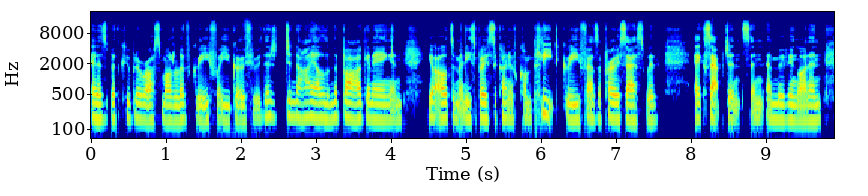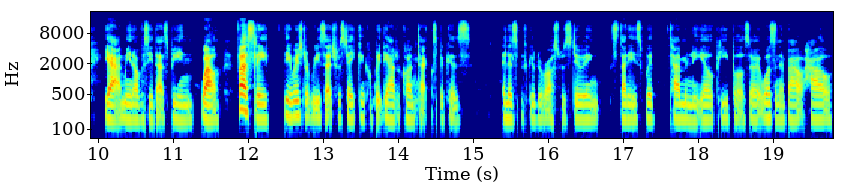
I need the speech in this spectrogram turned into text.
Elisabeth Kübler-Ross model of grief, where you go through the denial and the bargaining, and you're ultimately supposed to kind of complete grief as a process with acceptance and, and moving on. And yeah, I mean, obviously, that's been, well, firstly, the original research was taken completely out of context because Elisabeth Kübler-Ross was doing studies with terminally ill people. So it wasn't about how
